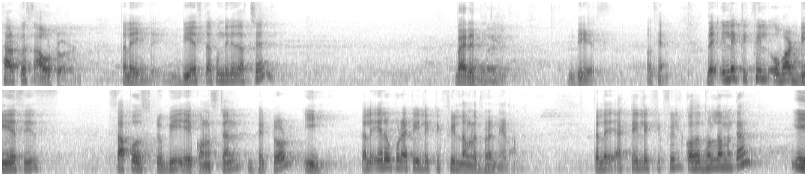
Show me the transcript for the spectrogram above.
surface outward তাহলে এই ডিএসটা কোন দিকে যাচ্ছে? বাইরের দিকে। Ds okay. The electric field over ds is supposed to be a constant vector e. তাহলে এর উপর একটা ইলেকট্রিক ফিল্ড আমরা ধরে নিলাম। তাহলে একটা ইলেকট্রিক ফিল্ড কত ধরলাম এটা? ই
